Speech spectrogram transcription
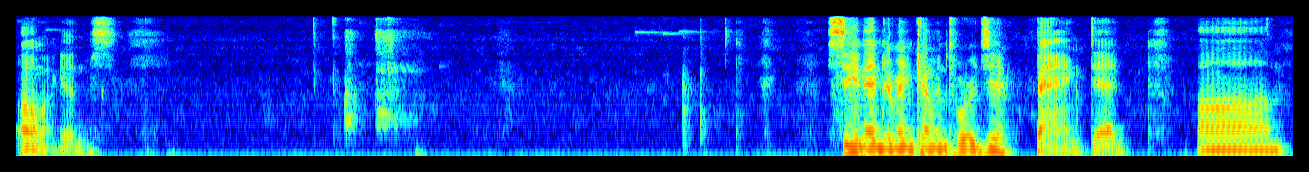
oh my goodness. See an Enderman coming towards you? Bang, dead. Um,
